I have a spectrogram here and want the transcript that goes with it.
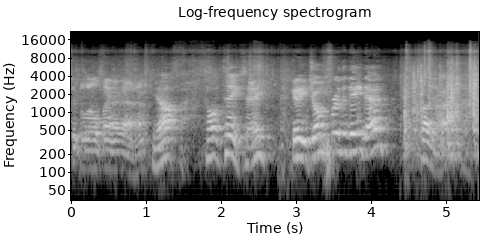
Just a little thing like that, huh? Yeah, that's all it takes, eh? Got any jokes for the day, Dad? Probably not.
